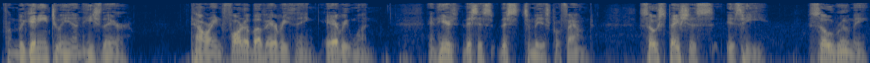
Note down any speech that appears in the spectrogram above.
From beginning to end, He's there, towering far above everything, everyone. And here's, this is, this to me is profound. So spacious is He so roomy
